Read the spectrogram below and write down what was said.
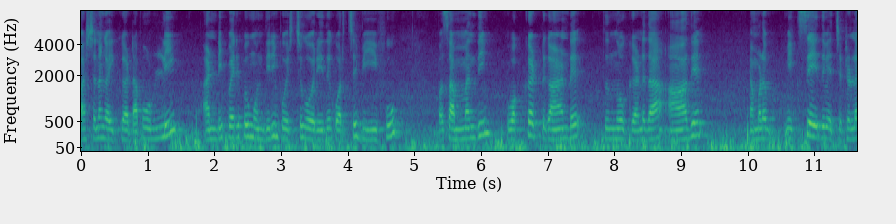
ഭക്ഷണം കഴിക്കുക കേട്ടോ അപ്പോൾ ഉള്ളിയും അണ്ടിപ്പരിപ്പ് മുന്തിരിയും പൊരിച്ച് കോരിയത് കുറച്ച് ബീഫും സമ്മന്തിയും ഒക്കെ ഇട്ടുകാണ്ട് തിന്നു നോക്കുകയാണ്. ഇതാ ആദ്യം നമ്മൾ മിക്സ് ചെയ്ത് വെച്ചിട്ടുള്ള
